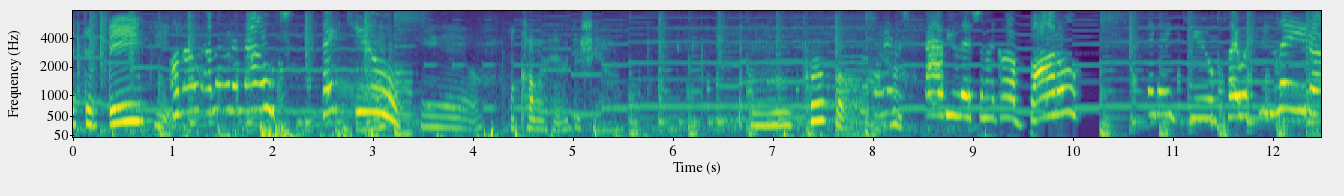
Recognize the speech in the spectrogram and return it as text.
It's a baby. Oh, no, I'm out. Thank you. Yeah. What color hair does she have? Mm, purple. Fabulous. And I got a bottle. Thank you. Play with me later.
